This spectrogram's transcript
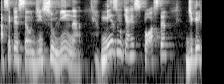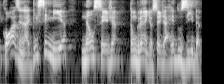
a secreção de insulina, mesmo que a resposta de glicose, a glicemia, não seja tão grande, ou seja, reduzida.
